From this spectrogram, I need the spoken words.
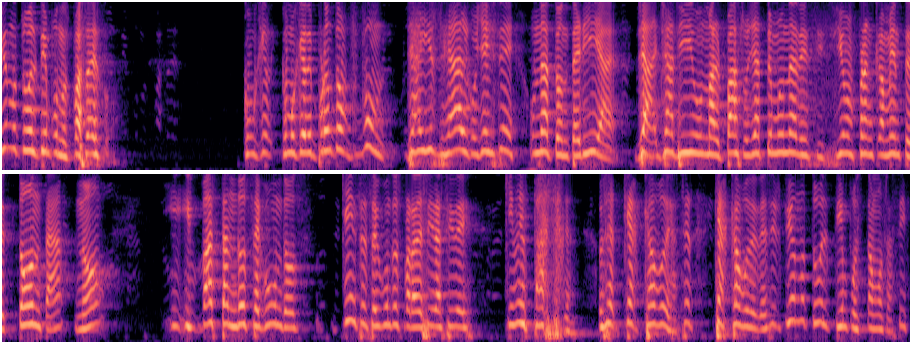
Si no todo el tiempo nos pasa eso. Como que, como que de pronto, ¡fum! ya hice algo, ya hice una tontería, ya, ya di un mal paso, ya tomé una decisión francamente tonta, ¿no? Y, bastan dos segundos, 15 segundos para decir así de, ¿qué me pasa? O sea, ¿qué acabo de hacer? ¿Qué acabo de decir? Si no todo el tiempo estamos así,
